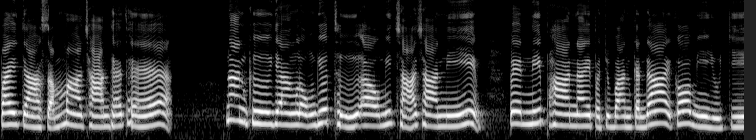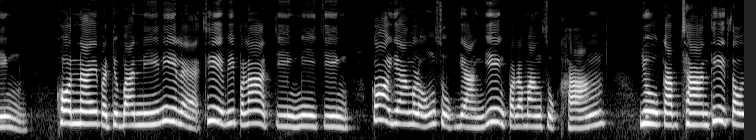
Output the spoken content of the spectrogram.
ไปจากสัมมาฌานแท้ๆ นั่นคือยังหลงยึดถือเอามิจฉาฌานนี้ เป็นนิพพานในปัจจุบันกันได้ก็มีอยู่จริง คนในปัจจุบันนี้นี่แหละที่วิปลาสจริงมีจริง ก็ยังหลงสุขอย่างยิ่งประมังสุขขัง อยู่กับฌานที่ตน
